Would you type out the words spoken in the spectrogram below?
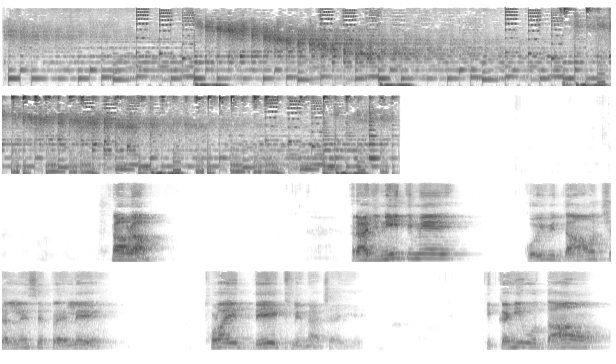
राम राम। राजनीति में कोई भी दांव चलने से पहले थोड़ा ये देख लेना चाहिए कि कहीं वो दांव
